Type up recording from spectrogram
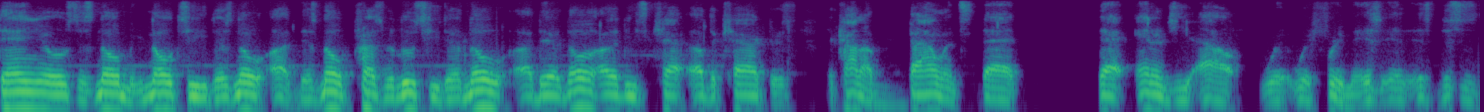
Daniels, there's no McNulty, there's no uh, there's no Pryzbylewski, there's no uh, there are no other these ca- other characters to kind of balance that that energy out with, with Freamon. It's, it's, this is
